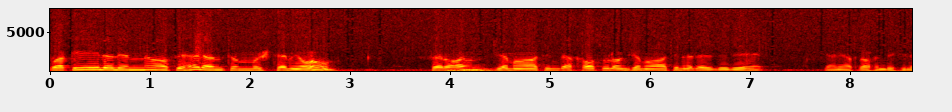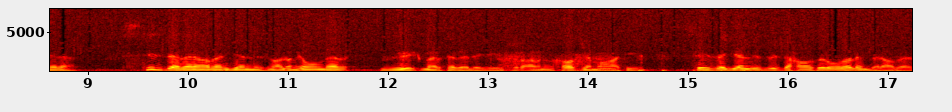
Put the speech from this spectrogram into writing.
وَقِيلَ لِلنَّاسِ هَلْ اَنْتُمْ مُجْتَمِعُونَ Firavun cemaatinde, has olan cemaatine de dedi, yani etrafındakilere, siz de beraber geliniz malum ya onlar büyük mertebeli, Firavun'un has cemaati. Siz de geliniz biz de hazır olalım beraber.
